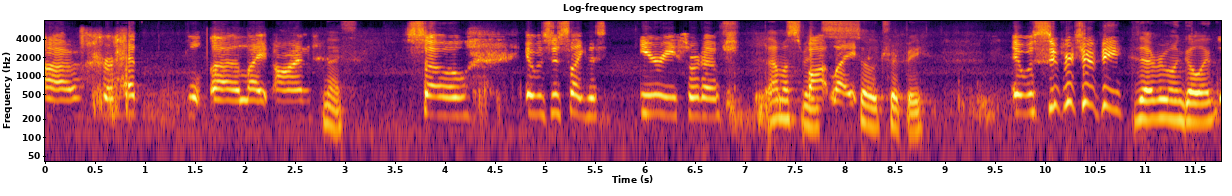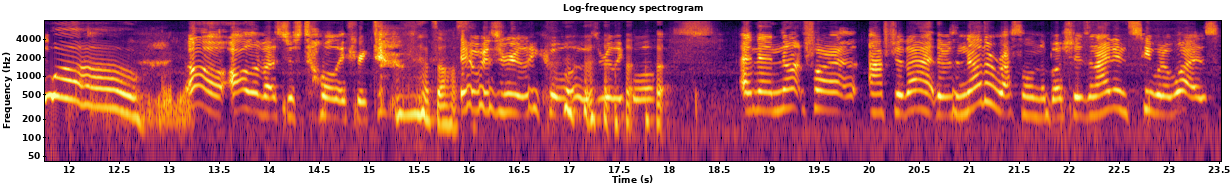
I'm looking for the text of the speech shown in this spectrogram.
uh, her head uh, light on. Nice. So it was just like this eerie sort of that must spotlight. have been so trippy. It was super trippy. Did everyone go like, "Whoa"? Oh, all of us just totally freaked out. That's awesome. It was really cool. It was really cool. and then not far after that, there was another rustle in the bushes, and I didn't see what it was.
